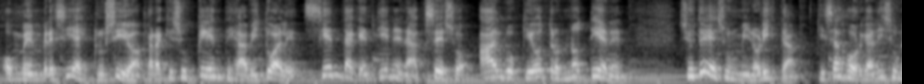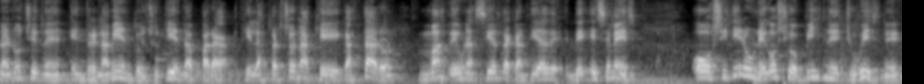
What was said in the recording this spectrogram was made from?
o membresía exclusiva para que sus clientes habituales sientan que tienen acceso a algo que otros no tienen. Si usted es un minorista, quizás organice una noche de entrenamiento en su tienda para que las personas que gastaron más de una cierta cantidad de, ese mes, o si tiene un negocio business to business,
